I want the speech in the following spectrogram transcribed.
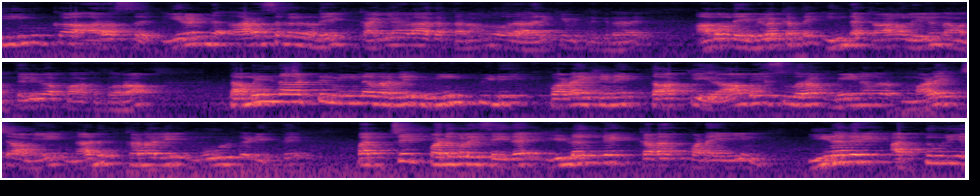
திமுக அரசு இரண்டு அரசுகளுடைய கையாளாகத்தனம்னு ஒரு அறிக்கை விட்டிருக்கிறாரு. அதனுடைய விளக்கத்தை இந்த காணொளியில நம்ம தெளிவா பார்க்க போறோம். தமிழ்நாட்டு மீனவர்களின் மீன்பிடி படகினை தாக்கி ராமேஸ்வரம் மீனவர் மலைச்சாமியை நடுக்கடலில் மூழ்கடித்து பச்சை படுகொலை செய்த இலங்கை கடற்படையின் இனவெறி அட்டூழிய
